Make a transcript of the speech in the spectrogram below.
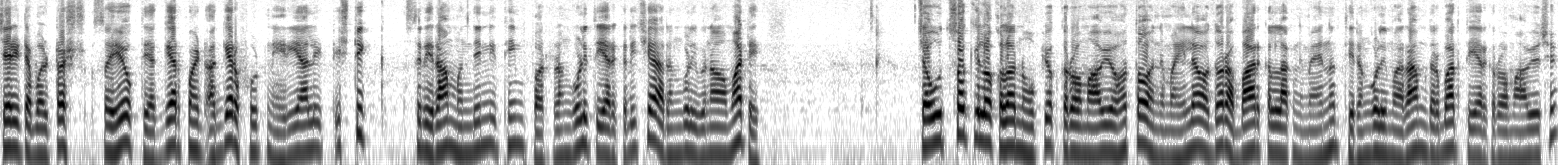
ચેરિટેબલ ટ્રસ્ટ સહયોગથી અગિયાર પોઈન્ટ અગિયાર ફૂટની રિયાલિસ્ટિક શ્રી રામ મંદિરની થીમ પર રંગોળી તૈયાર કરી છે. આ રંગોળી બનાવવા માટે ચૌદસો કિલો કલરનો ઉપયોગ કરવામાં આવ્યો હતો અને મહિલાઓ દ્વારા બાર કલાકની મહેનતથી રંગોળીમાં રામ દરબાર તૈયાર કરવામાં આવ્યો છે.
